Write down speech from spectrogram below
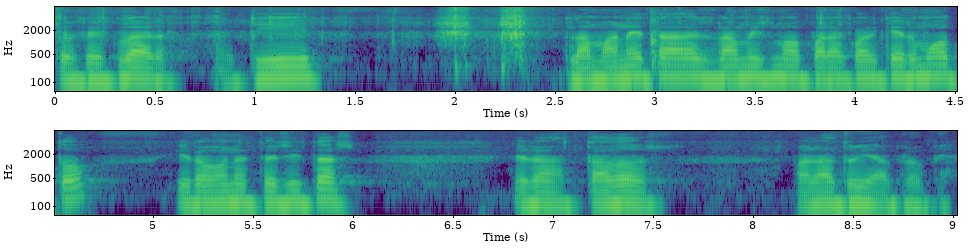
Porque claro, aquí la maneta es la misma para cualquier moto y luego necesitas el adaptador para la tuya propia.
